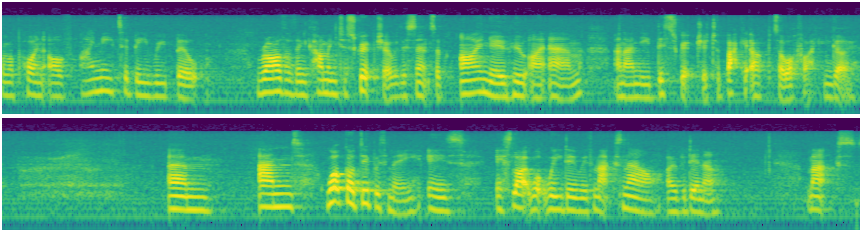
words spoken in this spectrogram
from a point of, I need to be rebuilt. Rather than coming to Scripture with a sense of, I know who I am, and I need this Scripture to back it up so off I can go. Um, and what God did with me is it's like what we do with Max now over dinner. Max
